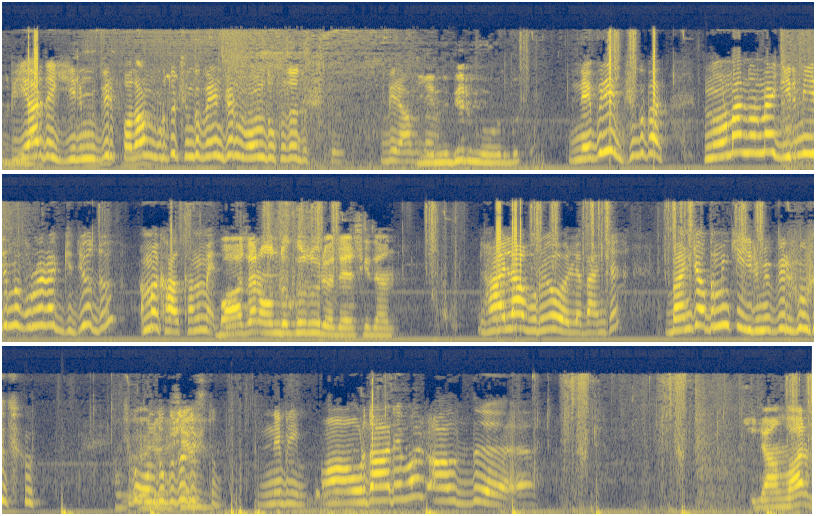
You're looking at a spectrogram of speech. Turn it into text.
bir yerde 21 falan vurdu çünkü benim canım 19'a düştü bir anda. 21 mi vurdu? Ne bileyim çünkü bak normal normal 20-20 vurarak gidiyordu ama kalkanım etti. Bazen 19 vuruyordu eskiden. Hala vuruyor öyle bence. Bence adamınki 21 vurdu. Çünkü Öyle bir 19'a şey mi? düştüm. Ne bileyim. Aa orada are var aldı. Silahın var mı?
